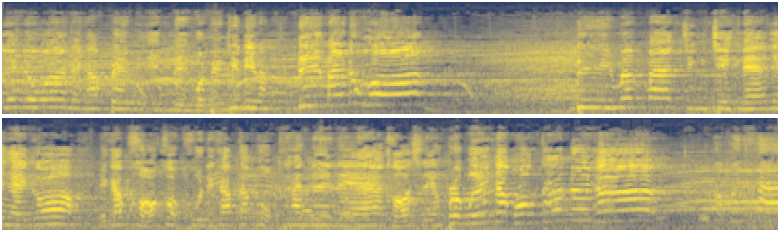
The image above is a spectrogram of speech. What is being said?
ได้ว่านะครับเป็นอีกหนึ่งบทเพลงที่ดีมากดีไหมทุกคน ดีมากๆจริงๆนะยังไงก็นะครับขอขอบคุณนะครับทั้ง 6 ท่านด้วยนะฮะขอเสียงประมือให้กับ6ท่านด้วยครับ ขอบคุณค่ะ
